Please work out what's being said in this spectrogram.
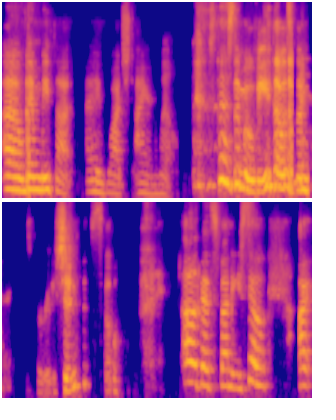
uh, then we thought I watched Iron Will as the movie. That was the inspiration. So. Oh, that's funny. So, I,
